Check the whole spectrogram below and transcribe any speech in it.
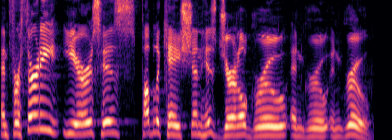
And for 30 years, his publication, his journal, grew and grew and grew.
